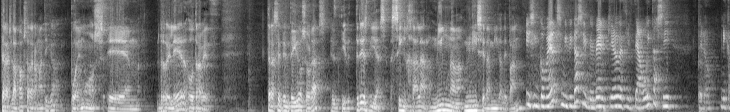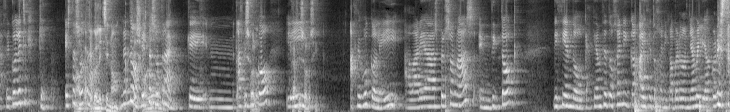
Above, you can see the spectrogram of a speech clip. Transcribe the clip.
Tras la pausa dramática, podemos eh, releer otra vez. Tras 72 horas, es decir, tres días sin jalar ni una mísera miga de pan, Y sin comer significa sin beber, quiero decirte, agüita sí, pero ni café con leche, que esta es otra. café con leche no, No, no, que esta es otra, que mm, hace solo. poco leí... Café solo sí. Hace poco leí a varias personas en TikTok diciendo que hacían cetogénica, ay cetogénica, perdón, ya me he liado con esto,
